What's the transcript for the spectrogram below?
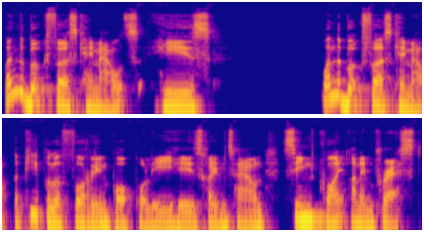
When the book first came out, his when the book first came out, the people of Forlimpopoli, his hometown, seemed quite unimpressed.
